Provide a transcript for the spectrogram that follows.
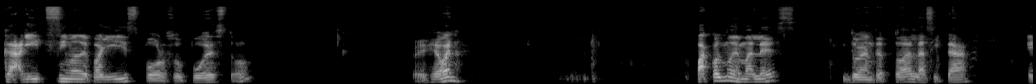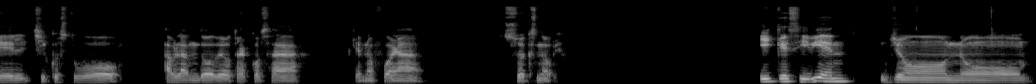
carísima de París, por supuesto. Pero dije, bueno, para colmo de males, durante toda la cita, el chico estuvo hablando de otra cosa que no fuera su exnovio. Y que si bien yo no,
